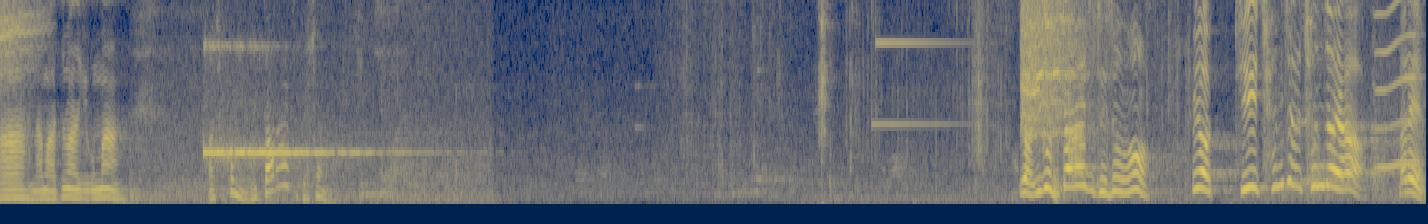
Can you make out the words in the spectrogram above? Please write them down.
아 나 마지막이구만 아 잠깐만 물 따라해도 되잖아. 야 이거 따라해도 되잖아. 야 뒤에 천자 천자야. 빨리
